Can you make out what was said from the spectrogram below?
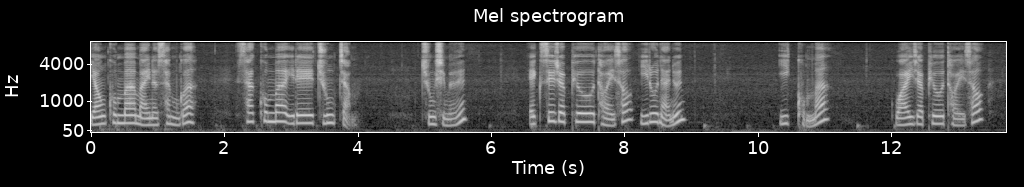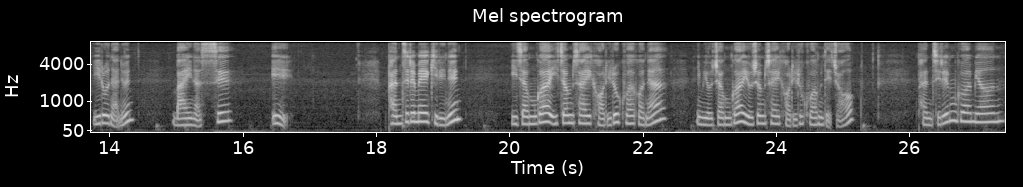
0,-3과 4,1의 중점. 중심은 x좌표 더해서 2로 나눈 2, y좌표 더해서 2로 나눈 마이너스 1. 반지름의 길이는 이 점과 이 점 사이 거리로 구하거나 아니면 요 점과 요 점 사이 거리로 구하면 되죠. 반지름 구하면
